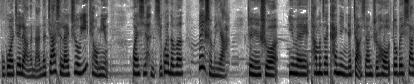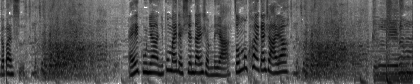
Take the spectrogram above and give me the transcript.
不过这两个男的加起来只有一条命。欢喜很奇怪的问：“为什么呀？”真人说：“因为他们在看见你的长相之后都被吓个半死。”哎，姑娘，你不买点仙丹什么的呀？走那么快干啥呀？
